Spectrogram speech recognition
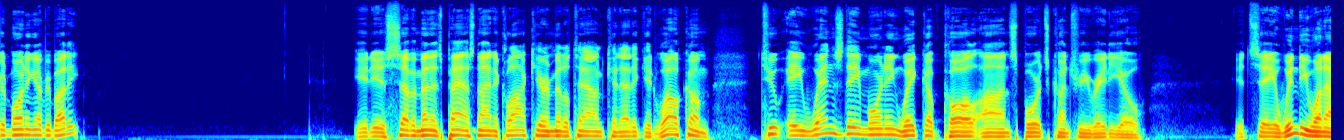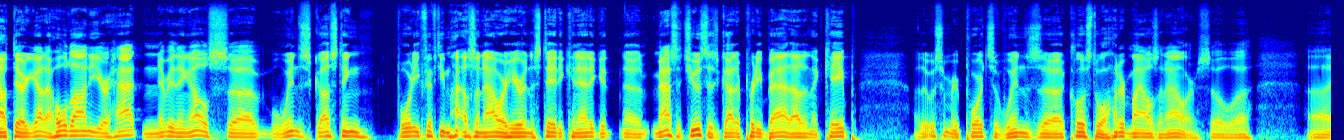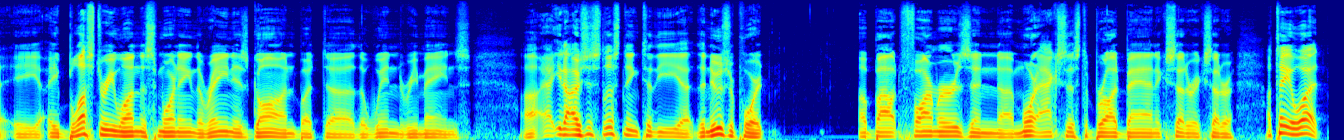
Good morning, everybody. It is seven minutes past nine o'clock here in Middletown, Connecticut. Welcome to a Wednesday morning wake up call on Sports Country Radio. It's a windy one out there. You got to hold on to your hat and everything else. Uh, winds gusting 40, 50 miles an hour here in the state of Connecticut. Uh, Massachusetts got it pretty bad out in the Cape. Uh, there were some reports of winds uh, close to 100 miles an hour. So, uh, a, a blustery one this morning. The rain is gone, but uh, the wind remains. Uh, you know, I was just listening to the uh, the news report about farmers and uh, more access to broadband, et cetera, et cetera. I'll tell you what.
